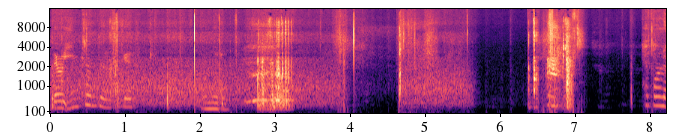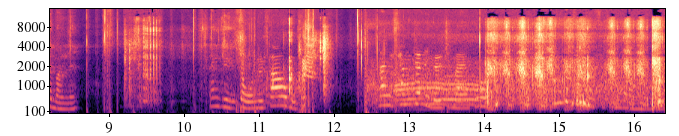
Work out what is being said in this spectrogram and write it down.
내가 인천트를 쓰게 해줄게 오늘은 해볼래 말래? 난 이제 일단 오늘 싸워보자 난 상자를 열지 말고 핸드폰을 쓰는 거 아니야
